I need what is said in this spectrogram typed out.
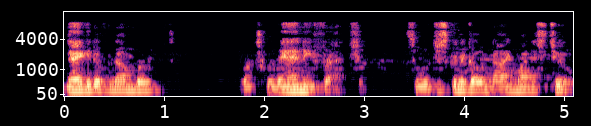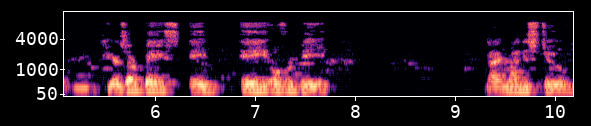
negative numbers, works with any fraction. So we're just going to go 9 minus 2. Here's our base, a, a over b. 9 minus 2,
